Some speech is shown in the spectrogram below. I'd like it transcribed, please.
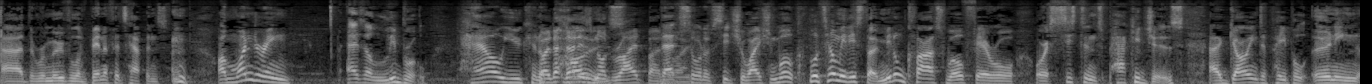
uh, the removal of benefits happens. I'm wondering, as a Liberal, how you can Well, that- that is oppose not right, by that sort of situation. Well, well, tell me this though: middle class welfare or, or assistance packages uh, going to people earning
